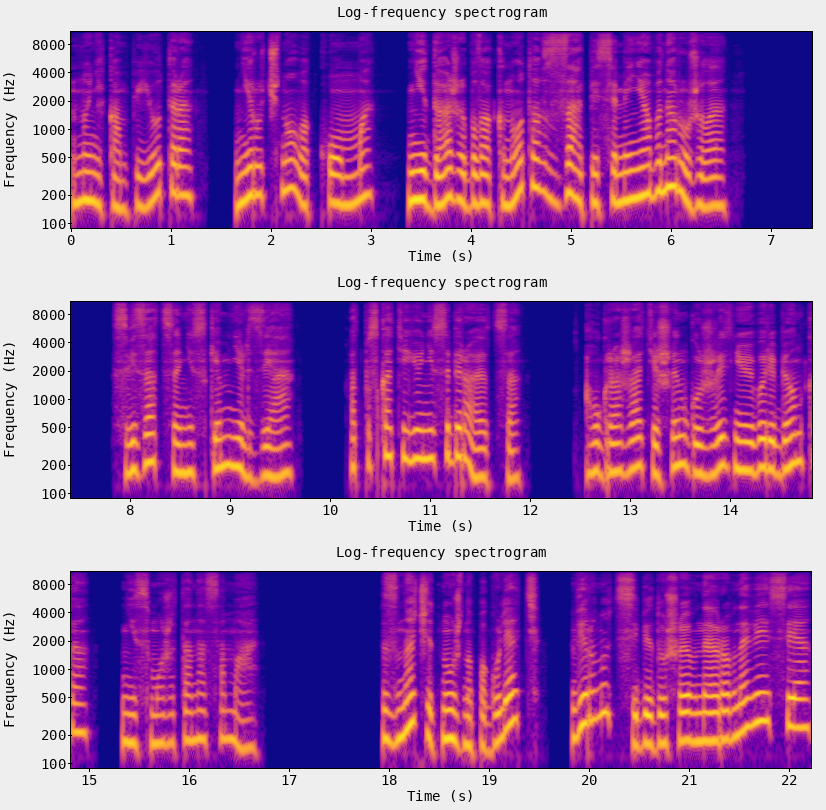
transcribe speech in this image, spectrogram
но ни компьютера, ни ручного комма, ни даже блокнотов с записями не обнаружила. Связаться ни с кем нельзя, отпускать ее не собираются, а угрожать Ишингу жизнью его ребенка не сможет она сама. Значит, нужно погулять, вернуть себе душевное равновесие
